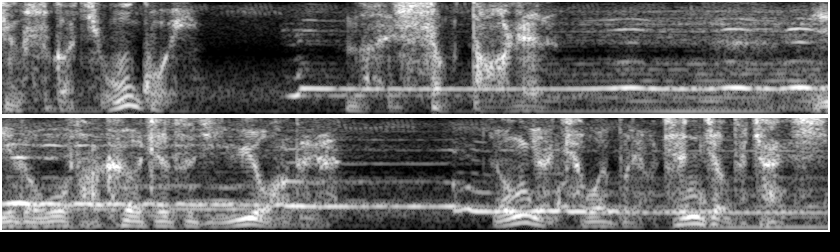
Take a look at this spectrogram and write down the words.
竟是个酒鬼。难胜大任。一个无法克制自己欲望的人，永远成为不了真正的战士。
